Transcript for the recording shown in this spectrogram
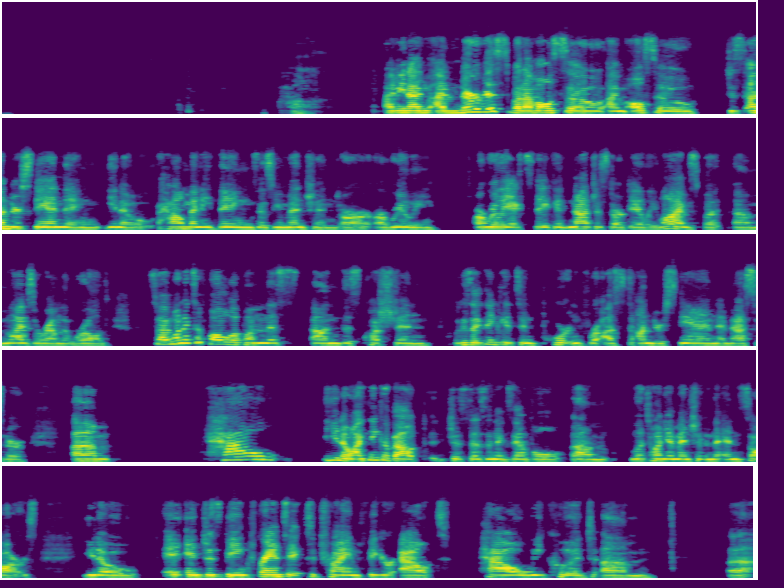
I mean, I'm, I'm nervous, but I'm also, I'm also just understanding, you know, how many things, as you mentioned, are, are really, are really at stake in not just our daily lives, but um, lives around the world. So I wanted to follow up on this, on this question, because I think it's important for us to understand, Ambassador, um, how, you know, I think about, just as an example, um, Latanya mentioned the EndSARS, you know, and, and, just being frantic to try and figure out how we could, um, uh,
